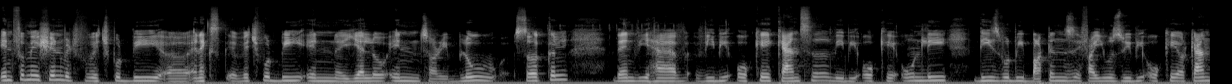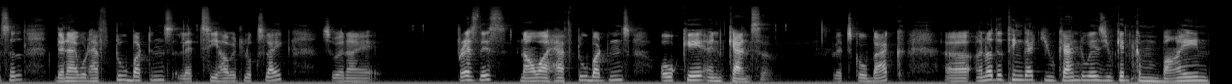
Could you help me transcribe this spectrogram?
information which which would be uh, an ex which would be in yellow in sorry blue circle. Then we have VB OK cancel VB OK only. These would be buttons. If I use VB OK or cancel then I would have two buttons. Let's see how it looks like. So when I press this now I have two buttons OK and cancel. Let's go back. Uh, another thing that you can do is you can combine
